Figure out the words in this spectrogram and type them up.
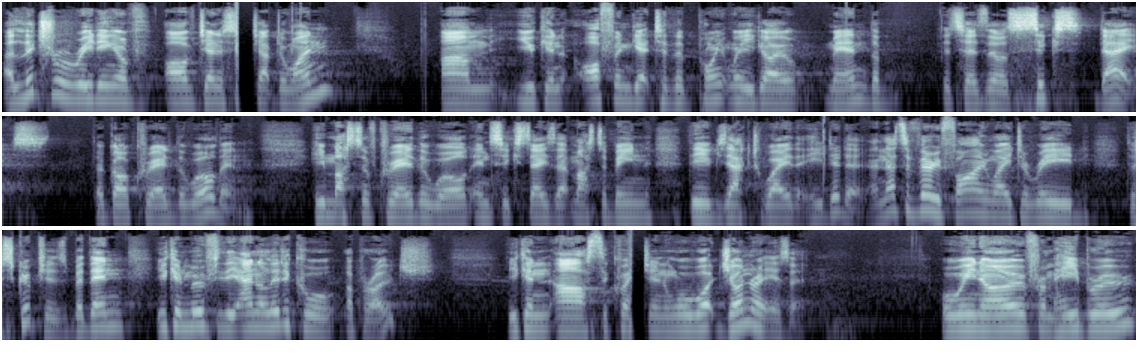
a literal reading of, of Genesis chapter 1. Um, you can often get to the point where you go, man, the, it says there were six days that God created the world in. He must have created the world in six days. That must have been the exact way that He did it. And that's a very fine way to read the scriptures. But then you can move to the analytical approach. You can ask the question well, what genre is it? Well, we know from Hebrew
